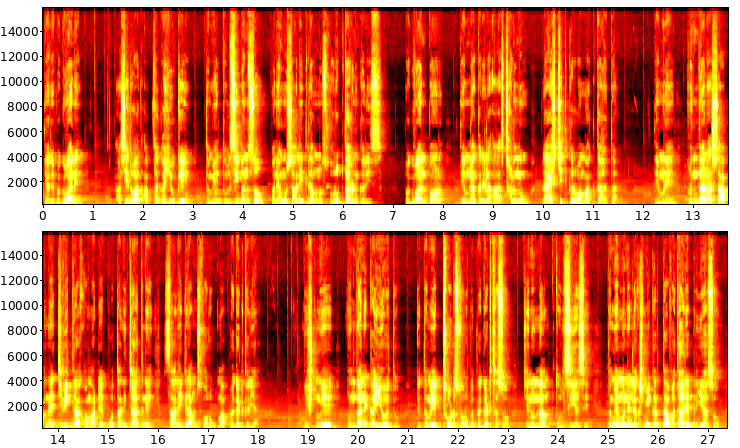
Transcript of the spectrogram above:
ત્યારે ભગવાને આશીર્વાદ આપતા કહ્યું કે, તમે તુલસી બનશો અને હું શાલિગ્રામનું સ્વરૂપ ધારણ કરીશ. ભગવાન પણ તેમના કરેલા આ સ્થળનું પ્રાયશ્ચિત કરવા માગતા હતા. તેમણે વૃંદાના શાપને જીવિત રાખવા માટે પોતાની જાતને શાલિગ્રામ સ્વરૂપમાં પ્રગટ કર્યા. વિષ્ણુએ વૃંદાને કહ્યું હતું કે, તમે એક છોડ સ્વરૂપે પ્રગટ થશો, જેનું નામ તુલસી હશે. તમે મને લક્ષ્મી કરતાં વધારે પ્રિય હશો.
